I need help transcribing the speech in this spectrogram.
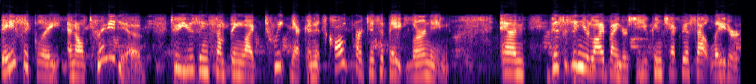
basically an alternative to using something like TweetDeck, and it's called Participate Learning. And this is in your live binder, so you can check this out later.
